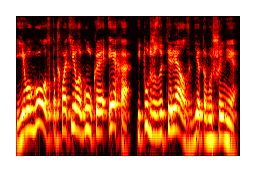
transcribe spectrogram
Его голос подхватило гулкое эхо и тут же затерялось где-то в вышине.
